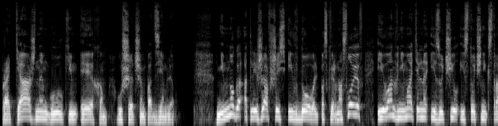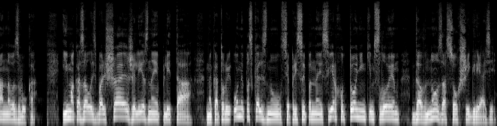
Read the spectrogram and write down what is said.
протяжным гулким эхом, ушедшим под землю. Немного отлежавшись и вдоволь посквернословив, Иван внимательно изучил источник странного звука. Им оказалась большая железная плита, на которой он и поскользнулся, присыпанная сверху тоненьким слоем давно засохшей грязи.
